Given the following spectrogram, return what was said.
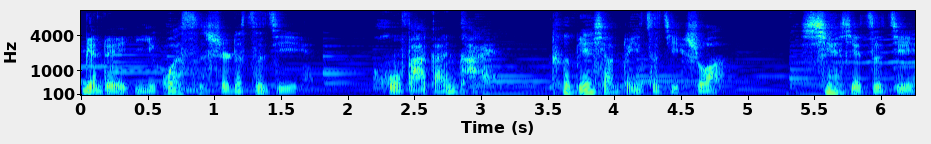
面对已过四十的自己，忽发感慨，特别想对自己说：谢谢自己。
